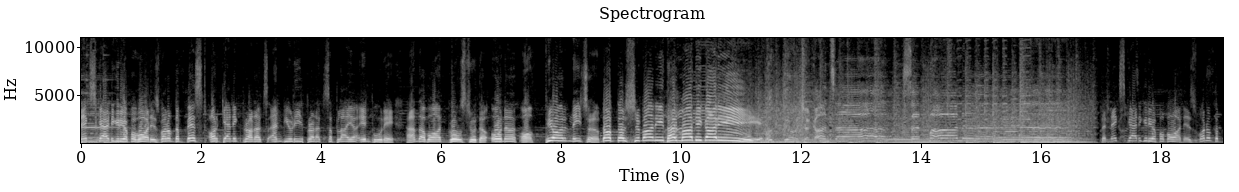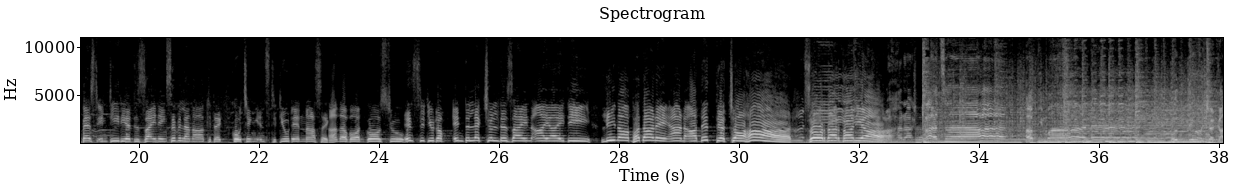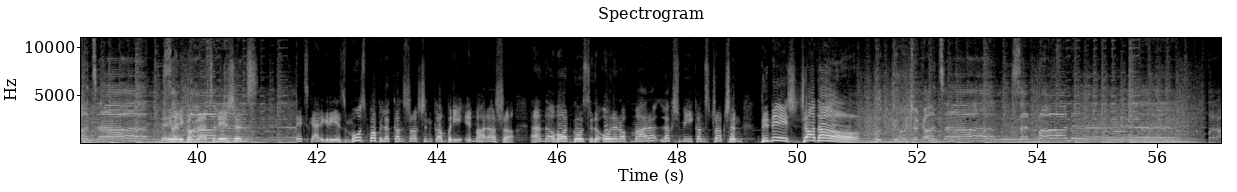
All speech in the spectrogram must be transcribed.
Next category of award is one of the best organic products and beauty product supplier in Pune. And the award goes to the owner of Pure Nature, Dr. Shivani Dharmadhikari. The next category of award is one of the best interior designing civil and architect coaching institute in Nasik. And the award goes to Institute of Intellectual Design IID, Lina Bhadane and Aditya Chauhan. Zordar Thaliya. Many, many congratulations. Next category is Most Popular Construction Company in Maharashtra. And the award goes to the owner of Mahara Lakshmi Construction, Dinesh Jadhav.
